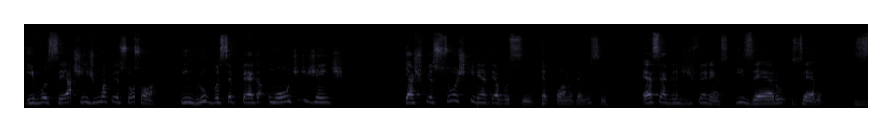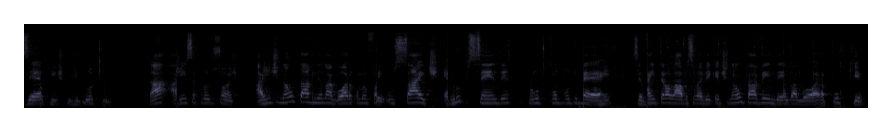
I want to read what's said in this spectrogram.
e você atinge uma pessoa só. Em grupo, você pega um monte de gente. E as pessoas que vêm até você retornam até você. Essa é a grande diferença. E zero, zero, zero risco de bloqueio. Tá? Agência Produções. A gente não está vendendo agora, como eu falei. O site é groupsender.com.br. Você vai entrar lá, você vai ver que a gente não está vendendo agora. Por quê?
